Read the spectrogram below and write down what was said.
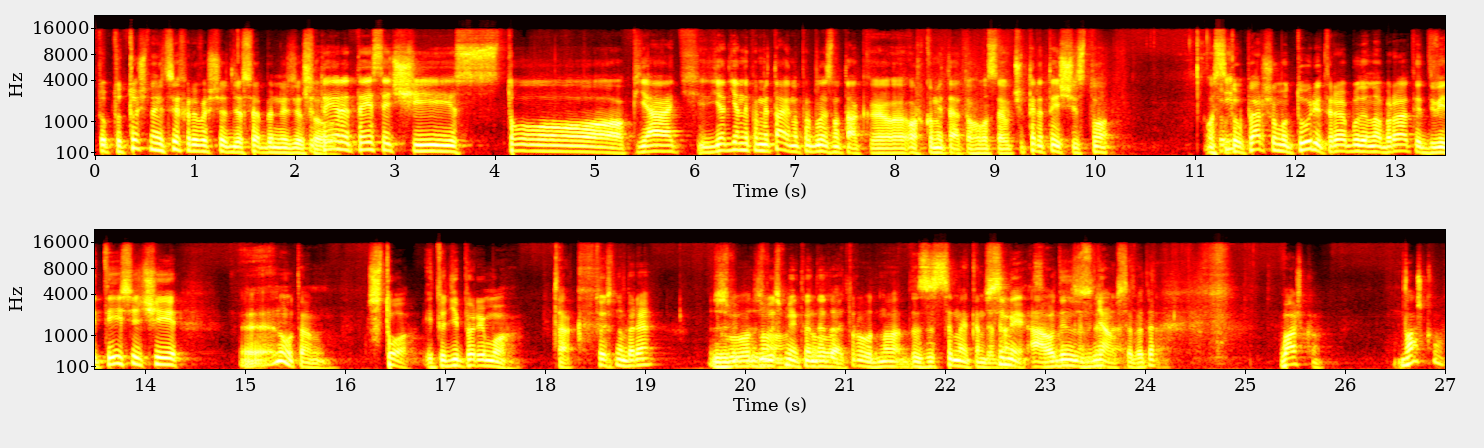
Тобто точної цифри ви ще для себе не з'ясовували? 4105, я, я не пам'ятаю, ну приблизно так е, оргкомітет оголосив. 4100 осіб. Тобто в першому турі треба буде набрати 2000, е, ну там 100, і тоді перемога. так. Хтось набере? З, з восьми кандидатів. Трудно, з семи кандидатів. Семи. А, Семи один зняв себе, так? Важко? Важко.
